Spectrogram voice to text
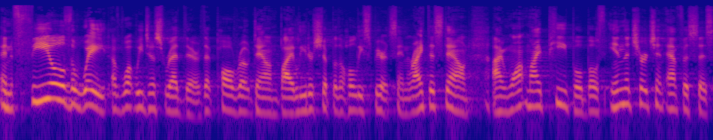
and feel the weight of what we just read there that Paul wrote down by leadership of the Holy Spirit, saying, Write this down. I want my people, both in the church in Ephesus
